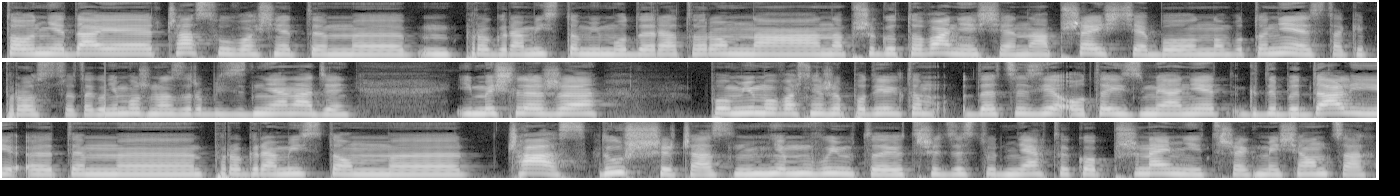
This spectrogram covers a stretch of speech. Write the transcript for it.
to nie daje czasu właśnie tym programistom i moderatorom na, na przygotowanie się, na przejście, bo, no bo to nie jest takie proste, tego nie można zrobić z dnia na dzień. I myślę, że pomimo właśnie, że podjęli tą decyzję o tej zmianie, gdyby dali e, tym e, programistom e, czas, dłuższy czas, nie mówimy tutaj o 30 dniach, tylko przynajmniej 3 miesiącach,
